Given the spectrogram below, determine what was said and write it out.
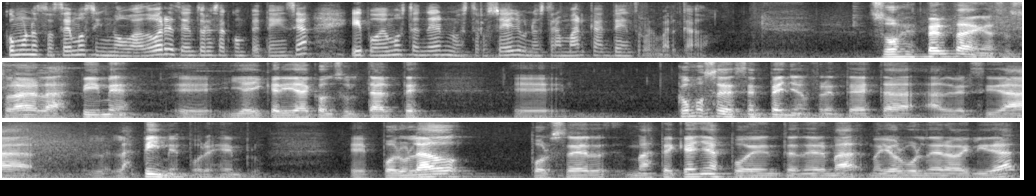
cómo nos hacemos innovadores dentro de esa competencia y podemos tener nuestro sello, nuestra marca dentro del mercado. Sos experta en asesorar a las pymes eh, y ahí quería consultarte eh, cómo se desempeñan frente a esta adversidad las pymes, por ejemplo. Eh, por un lado, por ser más pequeñas, pueden tener mayor vulnerabilidad.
